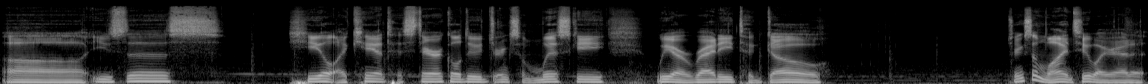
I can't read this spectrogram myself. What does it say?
Uh, use this. Heal. I can't. Hysterical, dude. Drink some whiskey. We are ready to go. Drink some wine too while you're at it.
